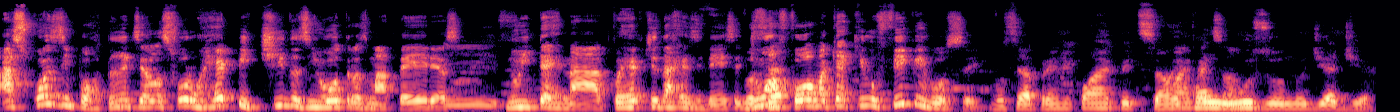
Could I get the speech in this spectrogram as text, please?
As coisas importantes, elas foram repetidas em outras matérias, Isso. no internato, foi repetida na residência, de Você- uma forma que aquilo fica em você. Você aprende com a repetição Com a e com repetição. o uso no dia a dia.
